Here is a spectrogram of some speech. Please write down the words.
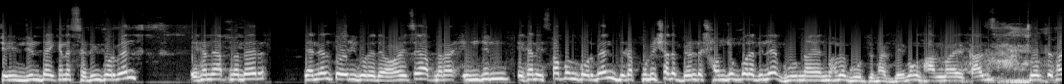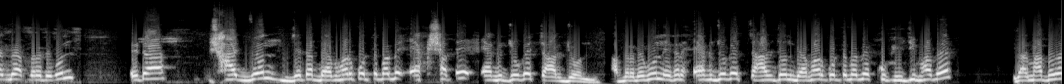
সেই ইঞ্জিনটা এখানে সেটিং করবেন। এখানে আপনাদের প্যানেল তৈরি করে দেওয়া হয়েছে। আপনারা ইঞ্জিন এখানে স্থাপন করবেন, যেটা পুলিশ সাথে বেল্টে সংযোগ করে দিলে ঘূর্ণায়ন ভাবে ঘুরতে থাকবে এবং ধান মারের কাজ চলতে থাকবে। আপনারা দেখুন, এটা ষাটজন যেটা ব্যবহার করতে পারবে, একসাথে একযোগে চারজন আপনারা দেখুন, এখানে একযোগে চারজন ব্যবহার করতে পারবে খুব ইজি ভাবে যার মাধ্যমে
